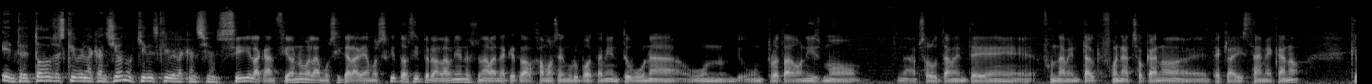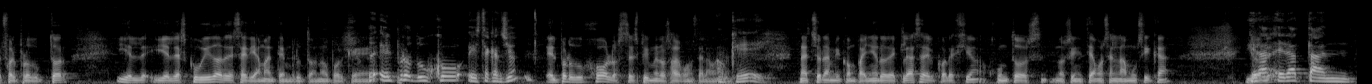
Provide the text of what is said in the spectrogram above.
¿entre todos escriben la canción o quién escribe la canción? Sí, la canción o la música la habíamos escrito, sí, pero La Unión es una banda que trabajamos en grupo. También tuvo una, un, protagonismo absolutamente fundamental, que fue Nacho Cano, eh, tecladista de Mecano, que fue el productor y el, y el descubridor de ese diamante en bruto, ¿no? Porque... ¿Él produjo esta canción? Él produjo los tres primeros álbumes de la Unión. Okay. Nacho era mi compañero de clase del colegio, juntos nos iniciamos en la música era, era tan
